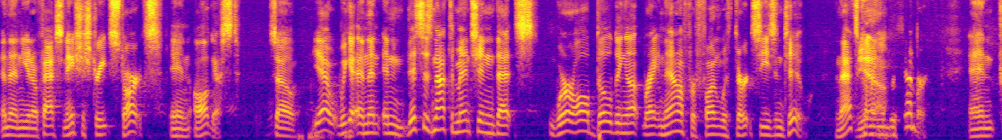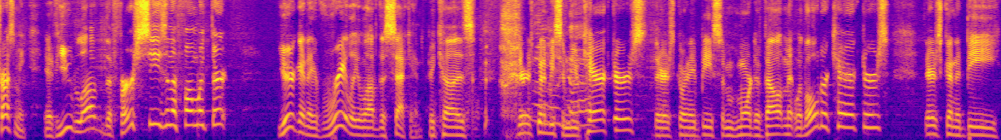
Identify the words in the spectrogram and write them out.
and then you know fascination street starts in august so yeah we get and then and this is not to mention that we're all building up right now for fun with dirt season two and that's coming Yeah. in december and trust me if you loved the first season of fun with dirt you're going to really love the second because there's going to be oh, some new characters. There's going to be some more development with older characters. There's going to be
